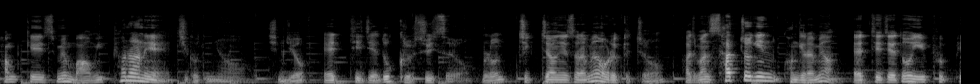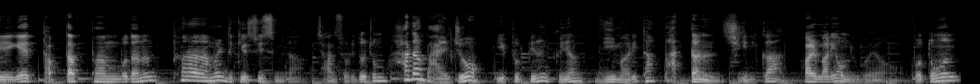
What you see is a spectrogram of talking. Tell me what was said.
함께 있으면 마음이 편안해지거든요. 심지어 에티제도 그럴 수 있어요. 물론 직장에서라면 어렵겠죠. 하지만 사적인 관계라면 에티제도 IFP에게 답답함보다는 편안함을 느낄 수 있습니다. 잔소리도 좀 하다 말죠. IFP는 그냥 네 말이 다 맞다는 식이니까 할 말이 없는 거예요. 보통은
